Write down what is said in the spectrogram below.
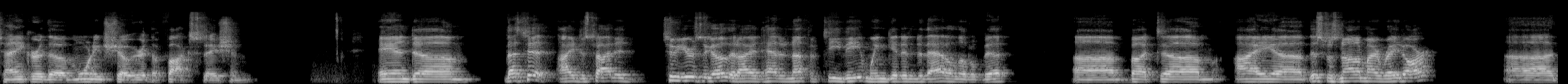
to anchor the morning show here at the Fox station, and um, that's it. I decided two years ago that I had had enough of TV, and we can get into that a little bit. Uh, but um, I uh, this was not on my radar. Uh,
